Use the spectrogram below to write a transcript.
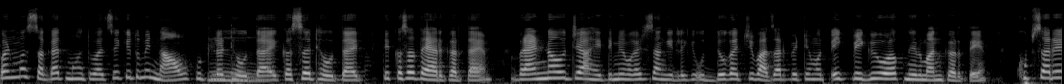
पण मग सगळ्यात महत्वाचं आहे की तुम्ही नाव कुठलं. ठेवताय कसं ठेवताय ते कसं तयार करताय ब्रँड नाव जे आहे ते मी मगाशी सांगितलं की उद्योगाची बाजारपेठेमध्ये एक वेगळी ओळख निर्माण करते खूप सारे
